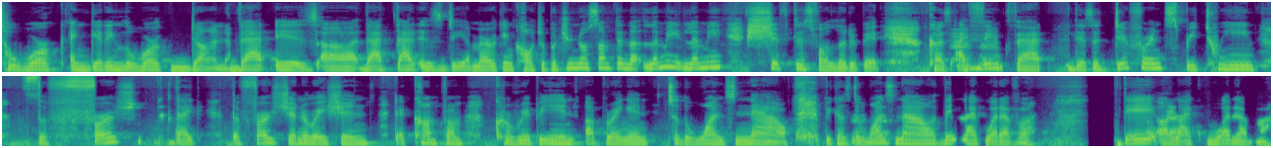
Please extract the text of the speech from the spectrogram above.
to work and getting the work done. That is uh, that that is the American culture. But you know something? That- Let me let me shift this for a little bit because I Mhm. think that there's a difference between the first, like the first generation that come from Caribbean upbringing to the ones now, because the Mhm. ones now they like whatever. They are like whatever,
